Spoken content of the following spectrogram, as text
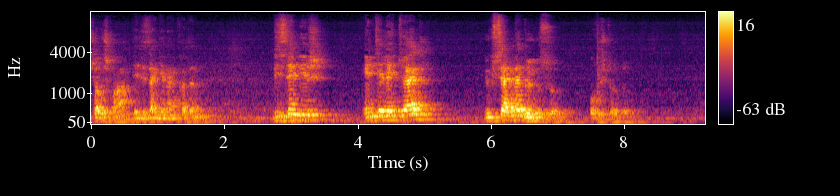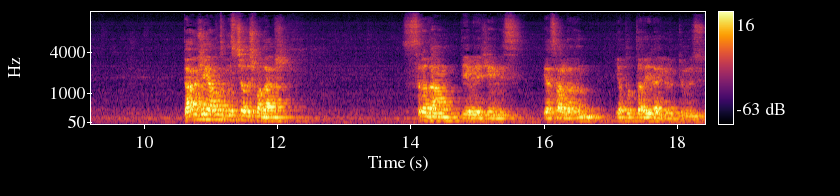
çalışma, Denizden Gelen Kadın, bizde bir entelektüel yükselme duygusu oluşturdu. Daha önce yaptığımız çalışmalar, sıradan diyebileceğimiz yazarların yapıtlarıyla yürüttüğümüz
